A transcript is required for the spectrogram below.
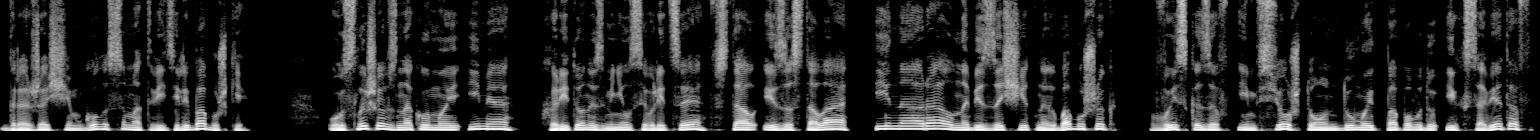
Дрожащим голосом ответили бабушки. Услышав знакомое имя, Харитон изменился в лице, встал из-за стола и наорал на беззащитных бабушек, высказав им все, что он думает по поводу их советов,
